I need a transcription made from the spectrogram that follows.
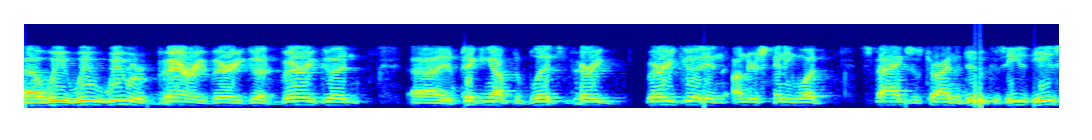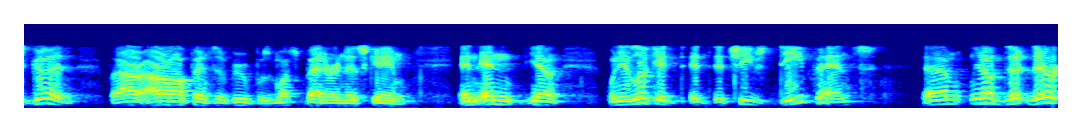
uh, we, we we were very very good, very good uh, in picking up the blitz. Very very good in understanding what Spags was trying to do because he's he's good, but our, our offensive group was much better in this game. And and you know when you look at, at the Chiefs' defense, um, you know they're, they're,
